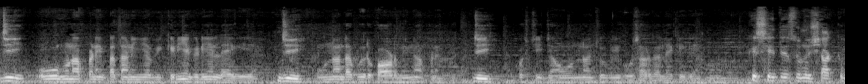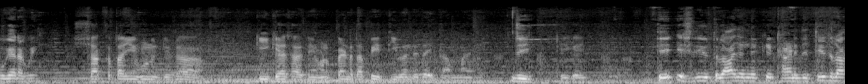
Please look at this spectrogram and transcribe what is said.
ਜੀ। ਉਹ ਹੁਣ ਆਪਣੇ ਪਤਾ ਨਹੀਂ ਆ ਵੀ ਕਿਹੜੀਆਂ ਕਿਹੜੀਆਂ ਲੈ ਗਏ ਆ। ਜੀ। ਉਹਨਾਂ ਦਾ ਕੋਈ ਰਿਕਾਰਡ ਨਹੀਂ ਨਾ ਆਪਣੇ ਕੋਲ। ਜੀ। ਕੁਝ ਚੀਜ਼ਾਂ ਉਹਨਾਂ ਚੋਂ ਵੀ ਹੋ ਸਕਦਾ ਲੈ ਕੇ ਗਏ ਹੁਣ। ਕਿਸੇ ਤੇ ਤੁਹਾਨੂੰ ਸ਼ੱਕ ਵਗੈਰਾ ਕੋਈ? ਸ਼ੱਕ ਤਾਂ ਜੀ ਹੁਣ ਜਿਹੜਾ ਕੀ ਕਹਿ ਸਕਦੇ ਹਾਂ, ਹੁਣ ਪਿੰਡ ਦਾ ਭੇਤੀ ਬੰਦੇ ਦਾ ਹੀ ਕੰਮ ਆ ਇਹ। ਜੀ। ਠੀਕ ਹੈ ਜੀ। ਤੇ ਇਸ ਦੀ ਇਤਲਾਹ ਜਨ ਕਿ ਥਾਣੇ ਦਿੱਤੀ ਇਤਲਾਹ?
